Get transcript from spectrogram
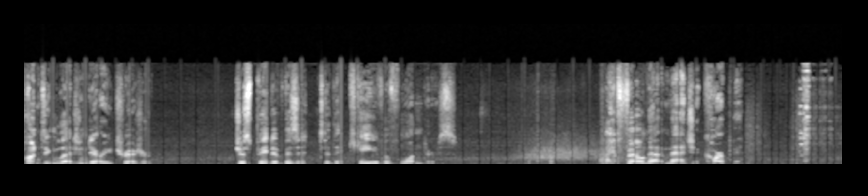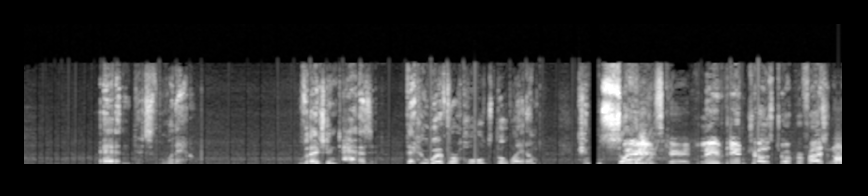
Hunting legendary treasure. Just paid a visit to the Cave of Wonders. I found that magic carpet. And this lamp. Legend has it that whoever holds the lamp can summon... Please, kid, leave the intros to a professional.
